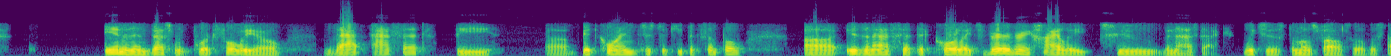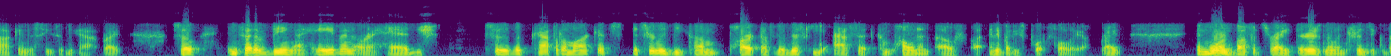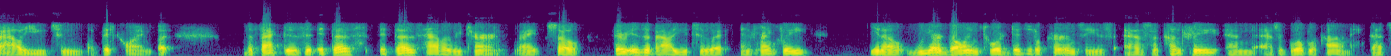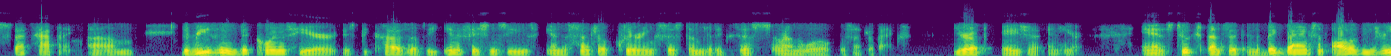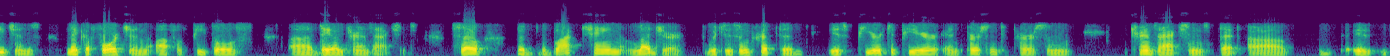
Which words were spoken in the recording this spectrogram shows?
in an investment portfolio, that asset, the uh, Bitcoin, just to keep it simple, uh, is an asset that correlates very, very highly to the NASDAQ, which is the most volatile of the stock indices that we have, right? So instead of being a haven or a hedge to the capital markets, it's really become part of the risky asset component of uh, anybody's portfolio, right? And Warren Buffett's right, there is no intrinsic value to a Bitcoin, but the fact is that it does it does have a return, right? So there is a value to it. And frankly, you know, we are going toward digital currencies as a country and as a global economy. That's that's happening. Um, the reason Bitcoin is here is because of the inefficiencies in the central clearing system that exists around the world with central banks, Europe, Asia, and here. And it's too expensive, and the big banks in all of these regions make a fortune off of people's uh, daily transactions. So the, the blockchain ledger, which is encrypted, is peer to peer and person to person transactions that uh,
